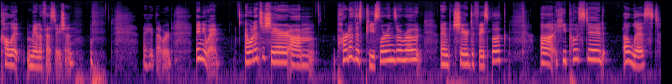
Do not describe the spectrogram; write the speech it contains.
Call it manifestation. I hate that word. Anyway, I wanted to share um, part of this piece Lorenzo wrote and shared to Facebook. Uh, he posted a list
